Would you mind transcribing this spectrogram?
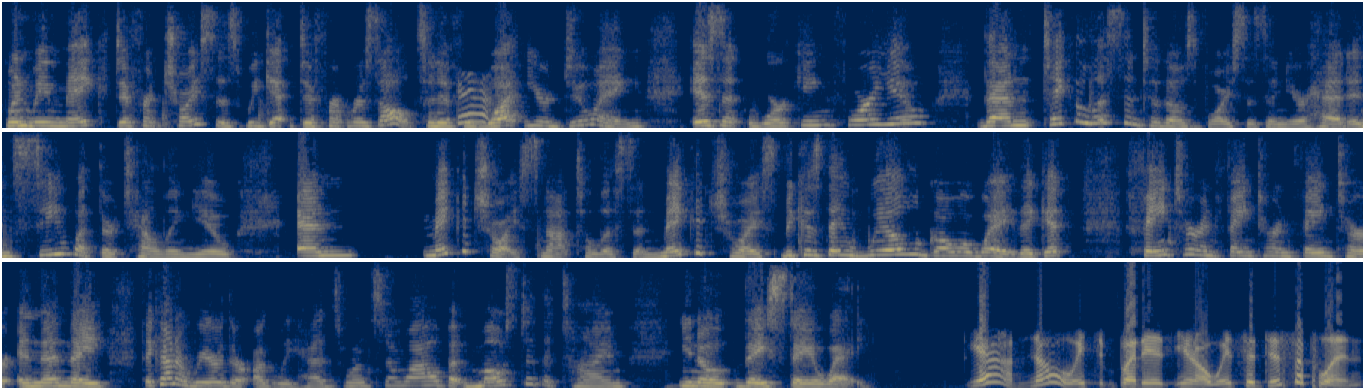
when we make different choices, we get different results. And if Yeah. what you're doing isn't working for you, then take a listen to those voices in your head and see what they're telling you and make a choice not to listen. Make a choice because they will go away. They get fainter and fainter and fainter and then they they kind of rear their ugly heads once in a while but most of the time you know they stay away Yeah, no, it's but it you know it's a discipline.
